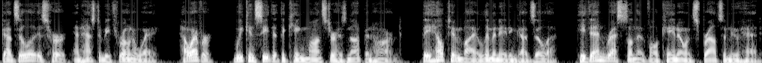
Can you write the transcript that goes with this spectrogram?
Godzilla is hurt and has to be thrown away. However, we can see that the king monster has not been harmed. They helped him by eliminating Godzilla. He then rests on that volcano and sprouts a new head.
